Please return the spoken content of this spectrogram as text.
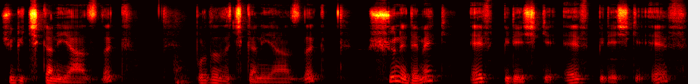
Çünkü çıkanı yazdık. Burada da çıkanı yazdık. Şu ne demek? F bileşki F bileşki F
